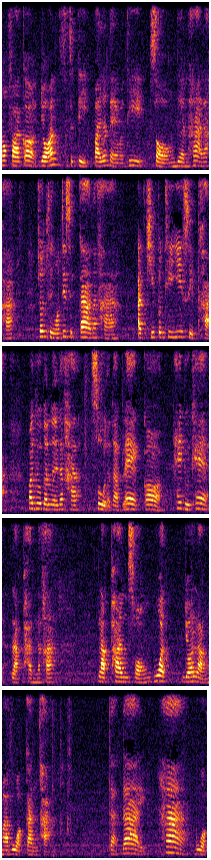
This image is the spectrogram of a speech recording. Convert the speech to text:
น้องฟ้าก็ย้อนสถิติไปตั้งแต่วันที่ 2 เดือน 5 นะคะจนถึงวันที่ 19 นะคะ อัดคลิปวันที่ 20 ค่ะ มาดูกันเลยนะคะ สูตรอันดับแรกก็ให้ดูแค่หลักพันนะคะ หลักพันสองงวดย้อนหลังมาบวกกันค่ะ จะได้ 5 บวก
